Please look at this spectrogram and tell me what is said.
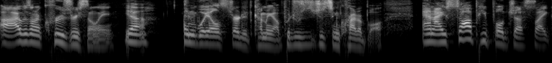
I was on a cruise recently yeah, and whales started coming up, which was just incredible. And I saw people just like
